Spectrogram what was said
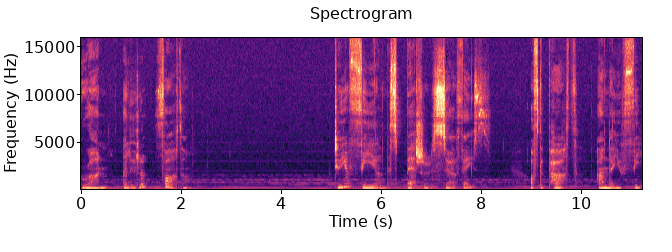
run a little farther. Do you feel the special surface of the path under your feet?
